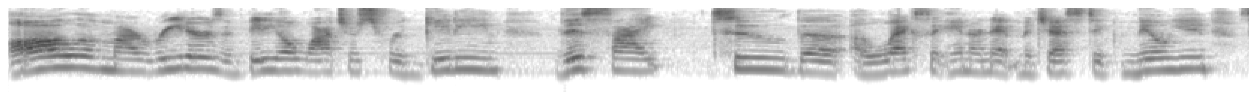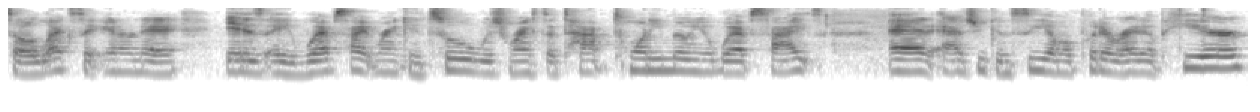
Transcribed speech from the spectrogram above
all of my readers and video watchers for getting this site to the Alexa Internet Majestic Million. So, Alexa Internet is a website ranking tool which ranks the top 20 million websites. And as you can see, I'm going to put it right up here.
